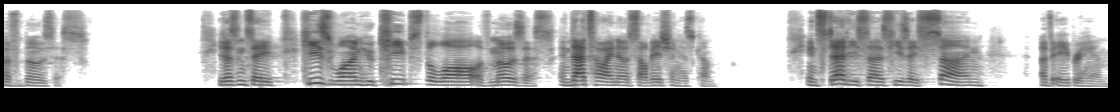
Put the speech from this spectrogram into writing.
of Moses. He doesn't say, He's one who keeps the law of Moses, and that's how I know salvation has come. Instead, he says he's a son of Abraham.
